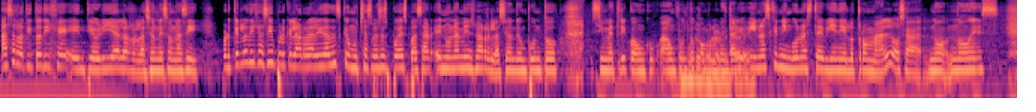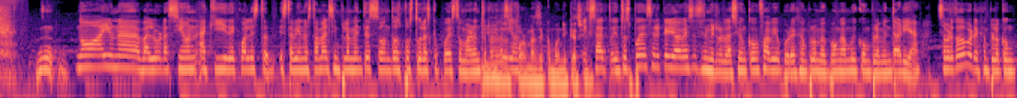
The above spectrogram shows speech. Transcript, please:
hace ratito dije, en teoría las relaciones son así. ¿Por qué lo dije así? Porque la realidad es que muchas veces puedes pasar en una misma relación de un punto simétrico a un, a un, punto, complementario. Y no es que ninguno esté bien y el otro mal, o sea, no, no es no hay una valoración aquí de cuál está, bien o está mal, simplemente son dos posturas que puedes tomar en tu relación. Dos formas de comunicación. Exacto. Entonces puede ser que yo a veces en mi relación con Fabio, por ejemplo, me ponga muy complementaria. Sobre todo, por ejemplo, con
